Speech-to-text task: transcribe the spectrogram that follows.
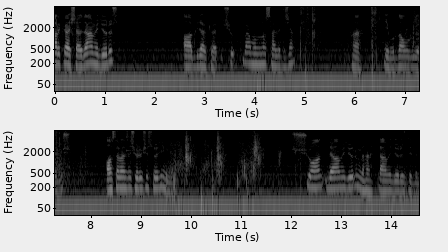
Arkadaşlar devam ediyoruz. Abi bir dakika şu ben bunu nasıl halledeceğim? Ha iyi buradan vuruluyormuş. Aslında ben size şöyle bir şey söyleyeyim mi? Şu an devam ediyorum ya. Heh devam ediyoruz dedim.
